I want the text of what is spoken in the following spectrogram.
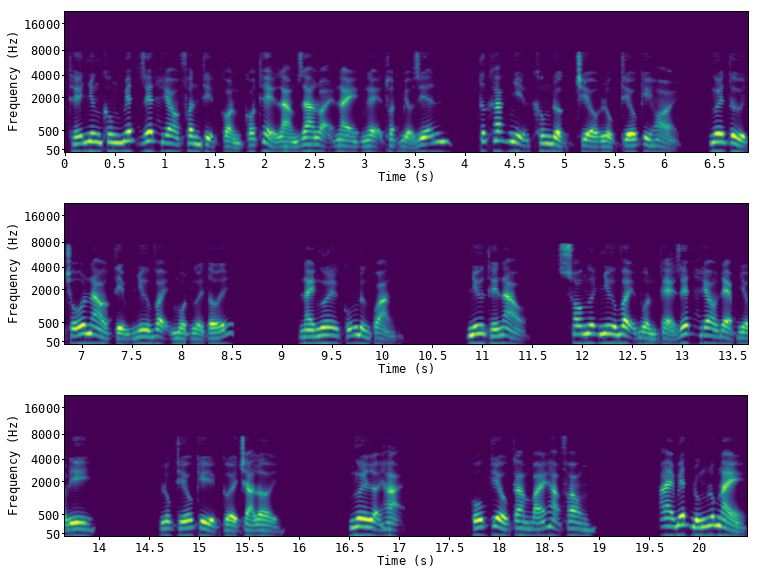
thế nhưng không biết giết heo phân thịt còn có thể làm ra loại này nghệ thuật biểu diễn, tức khắc nhịn không được chiều lục thiếu kỳ hỏi, ngươi từ chỗ nào tìm như vậy một người tới. Này ngươi cũng đừng quản. Như thế nào, so ngươi như vậy buồn kẻ giết heo đẹp nhiều đi. Lục thiếu kỳ cười trả lời. Ngươi lợi hại. Cố Kiều cam bái hạ phong. Ai biết đúng lúc này,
